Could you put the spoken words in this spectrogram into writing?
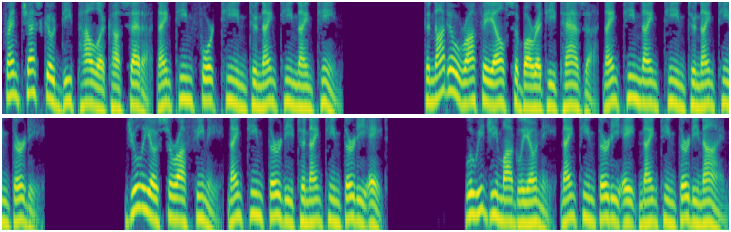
Francesco di Paola Cassetta (1914–1919), Donato Raffaele Sbarretti Tazza (1919–1930), Giulio Serafini (1930–1938), Luigi Maglione (1938–1939),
